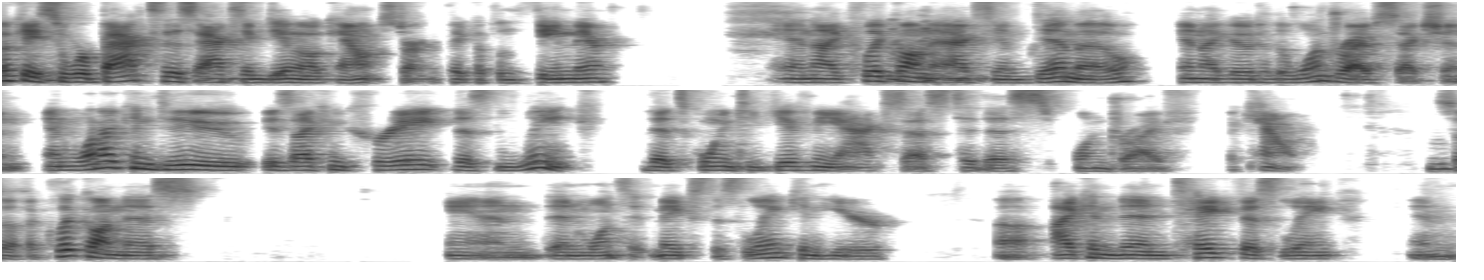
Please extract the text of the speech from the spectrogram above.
Okay, so we're back to this Axiom demo account, starting to pick up on the theme there. And I click on the Axiom demo and I go to the OneDrive section. And what I can do is I can create this link that's going to give me access to this OneDrive account. Mm-hmm. So if I click on this, and then once it makes this link in here, uh, I can then take this link and,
